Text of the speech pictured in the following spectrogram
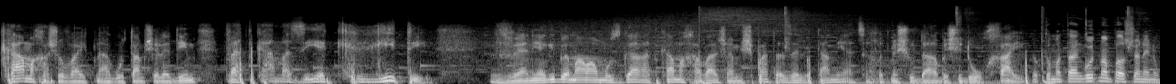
כמה חשובה התנהגותם של עדים ועד כמה זה יהיה קריטי. ואני אגיד במאמר מוסגר עד כמה חבל שהמשפט הזה לטעמי היה צריך להיות משודר בשידור חי. דוקטור מתן גוטמן פרשננו,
